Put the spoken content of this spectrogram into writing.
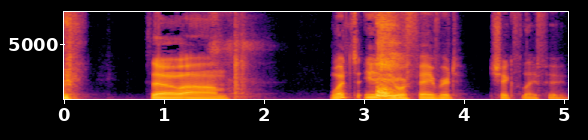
so, um, what is your favorite Chick Fil A food?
